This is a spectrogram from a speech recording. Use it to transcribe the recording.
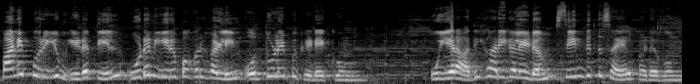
பணிபுரியும் இடத்தில் உடன் இருப்பவர்களின் ஒத்துழைப்பு கிடைக்கும். உயர் அதிகாரிகளிடம் சிந்தித்து செயல்படவும்.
